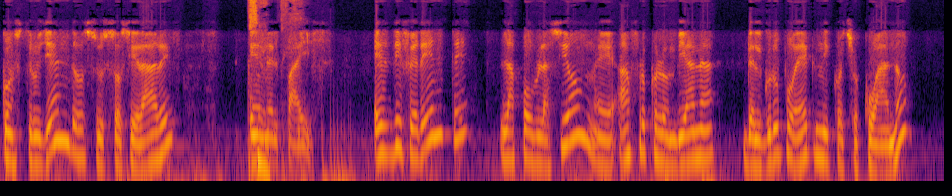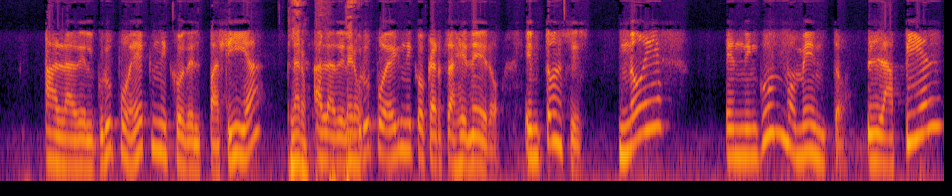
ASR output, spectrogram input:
construyendo sus sociedades en el país. Es diferente la población eh, afrocolombiana del grupo étnico chocuano a la del grupo étnico del Patía, claro, a la del grupo étnico cartagenero. Entonces, no es en ningún momento la piel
